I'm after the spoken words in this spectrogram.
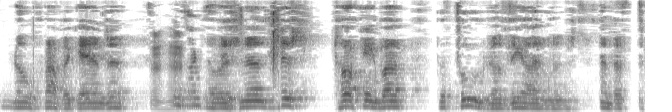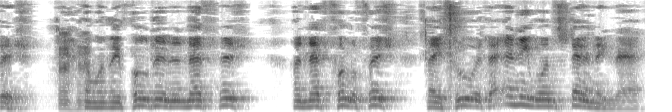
no propaganda. Mm-hmm. There was no just talking about the food of the islands and the fish. And when they pulled in a net fish, a net full of fish, they threw it to anyone standing there.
